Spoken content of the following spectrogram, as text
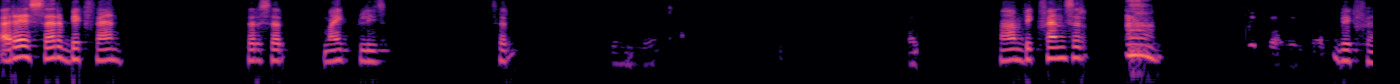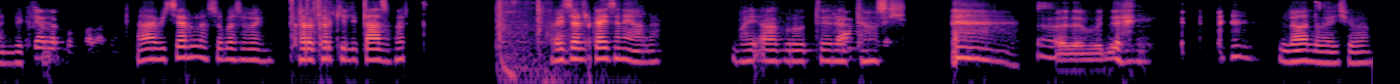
अरे sir big fan sir sir mic please sir हाँ big fan sir big fan big हा विचारलं सुबह सुबह खर खर केली तासभर रिझल्ट काहीच नाही आला? भाई, आप रोते रहते हो उसकी। मुझे। लॉल भाई, शुभम।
